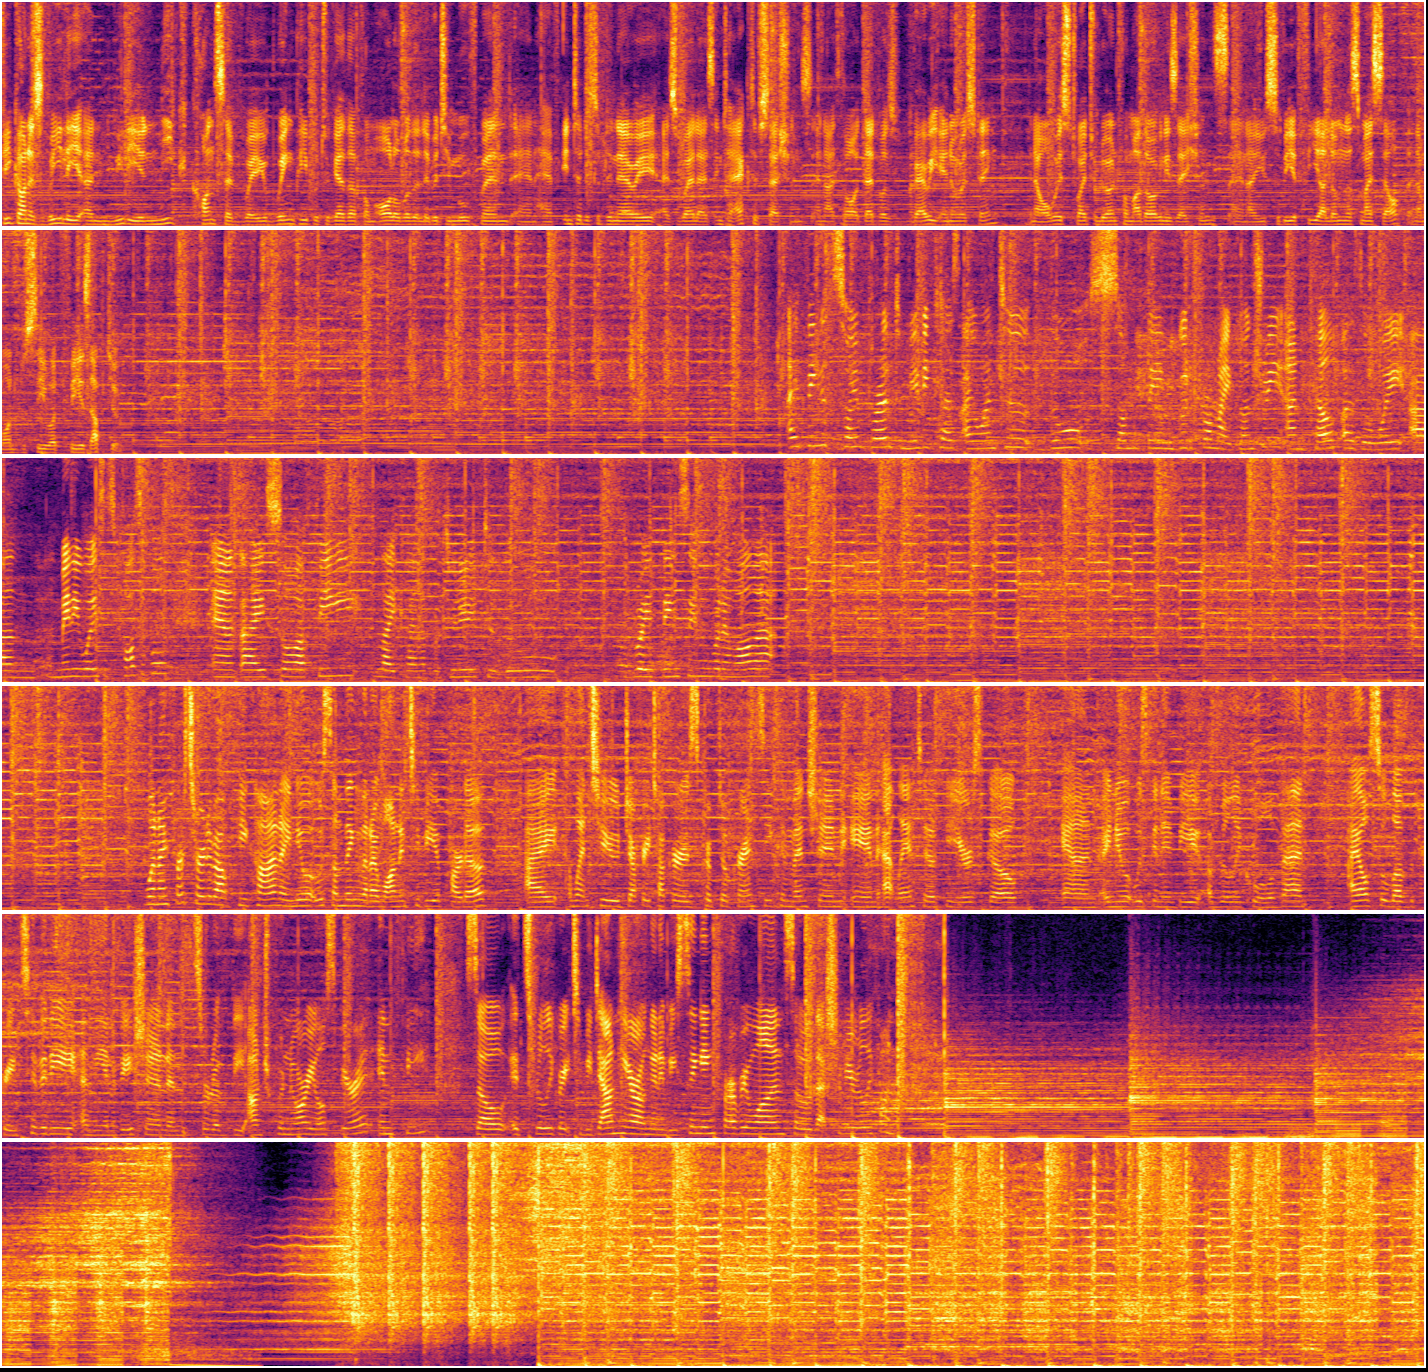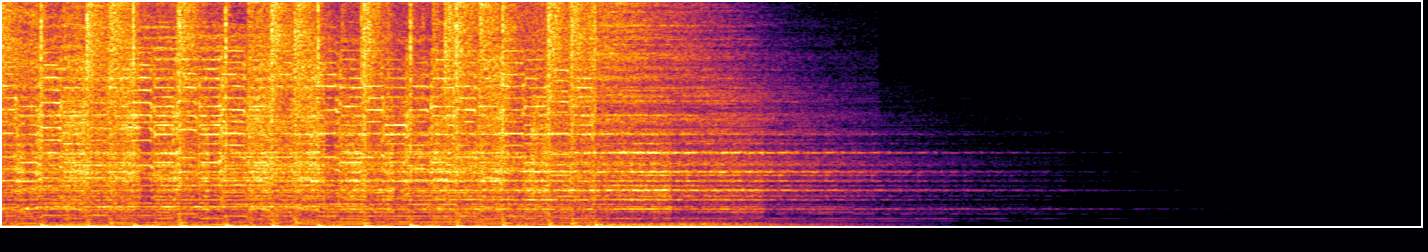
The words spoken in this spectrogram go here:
FeeCon is really a really unique concept where you bring people together from all over the Liberty movement and have interdisciplinary as well as interactive sessions. And I thought that was very interesting. And I always try to learn from other organizations. And I used to be a FEE alumnus myself and I wanted to see what FEE is up to. Think it's so important to me because I want to do something good for my country and help as a way and in many ways as possible. And I saw a FEE like an opportunity to do great things in Guatemala. When I first heard about FeeCon, I knew it was something that I wanted to be a part of. I went to Jeffrey Tucker's cryptocurrency convention in Atlanta a few years ago, and I knew it was going to be a really cool event. I also love the creativity and the innovation and sort of the entrepreneurial spirit in FEE. So it's really great to be down here. I'm going to be singing for everyone, so that should be really fun.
